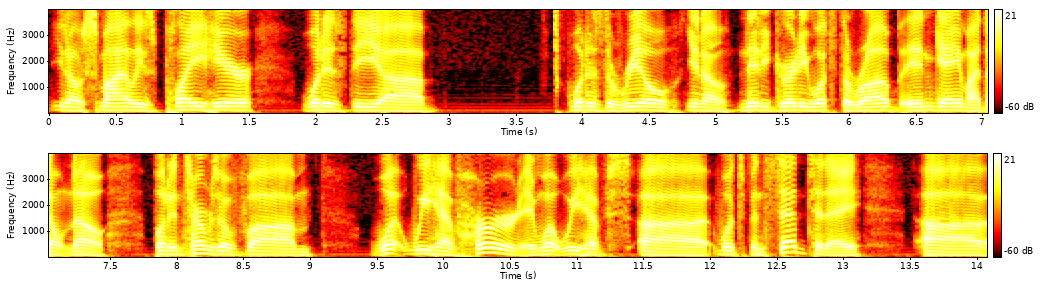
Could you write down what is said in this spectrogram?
you know Smiley's play here? What is the uh, what is the real you know nitty gritty? What's the rub in game? I don't know. But in terms of um, what we have heard and what we have uh, what's been said today, uh,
